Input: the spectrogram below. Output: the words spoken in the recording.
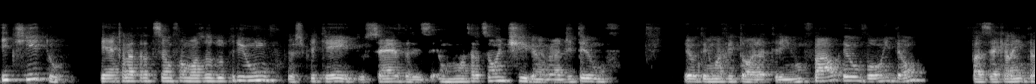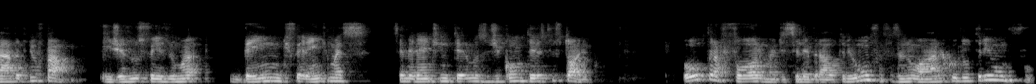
E Tito tem aquela tradição famosa do triunfo, que eu expliquei, dos Césares, é uma tradição antiga, na verdade, de triunfo. Eu tenho uma vitória triunfal, eu vou, então, fazer aquela entrada triunfal. E Jesus fez uma bem diferente, mas semelhante em termos de contexto histórico. Outra forma de celebrar o triunfo é fazendo o Arco do Triunfo.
